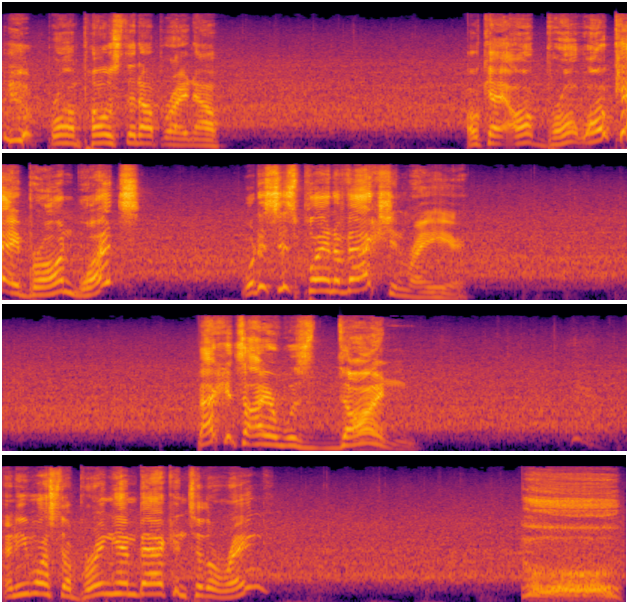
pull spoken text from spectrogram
Braun posted up right now. Okay, oh, Braun, okay, Braun, what? What is his plan of action right here? McIntyre was done. And he wants to bring him back into the ring? oh,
